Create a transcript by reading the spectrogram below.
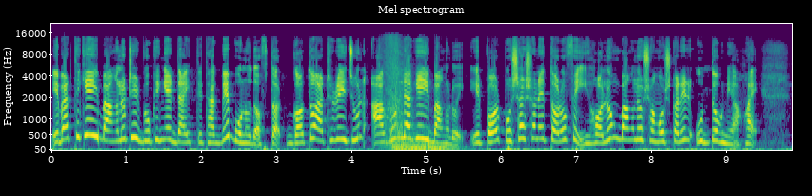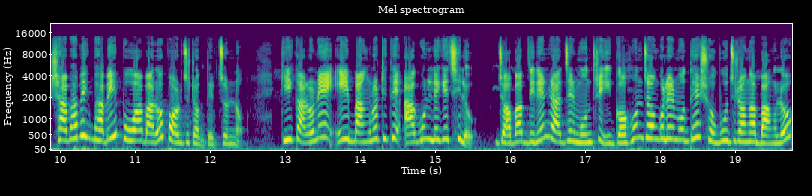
এবার থেকে এই বাংলোটির বুকিংয়ের দায়িত্বে থাকবে বন দফতর। গত আঠেরোই জুন আগুন লাগে এই বাংলোয়। এরপর প্রশাসনের তরফেই হলং বাংলো সংস্কারের উদ্যোগ নেওয়া হয়। স্বাভাবিকভাবেই পোয়া বারো পর্যটকদের জন্য। কী কারণে এই বাংলোটিতে আগুন লেগেছিল? জবাব দিলেন রাজ্যের মন্ত্রী, গহন জঙ্গলের মধ্যে সবুজ রঙা বাংলো,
